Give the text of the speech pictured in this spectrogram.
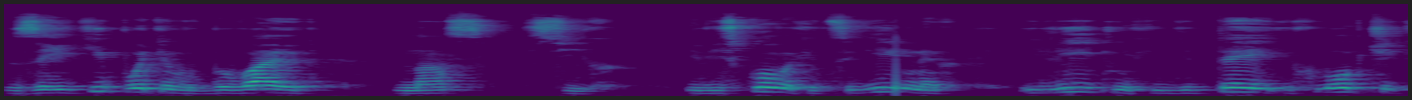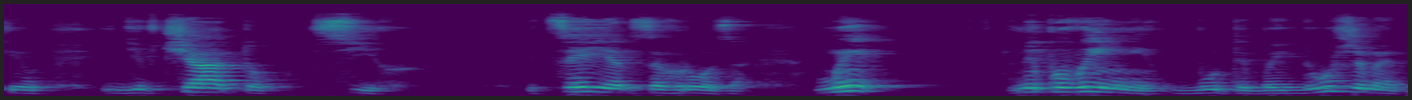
за які потім вбивають нас всіх, і військових, і цивільних, і літніх, і дітей, і хлопчиків, і дівчаток, всіх. І це є загроза. Ми не повинні бути байдужими,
